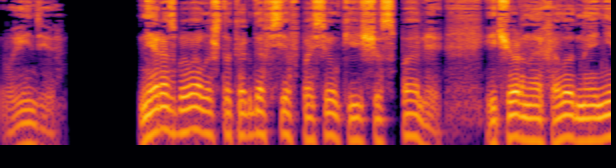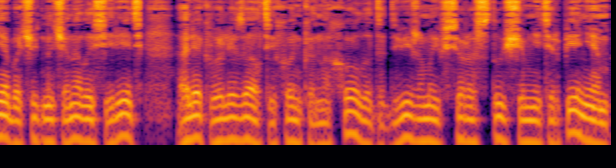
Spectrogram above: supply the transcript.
в Индию. Не раз бывало, что когда все в поселке еще спали, и черное холодное небо чуть начинало сереть, Олег вылезал тихонько на холод, движимый все растущим нетерпением,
